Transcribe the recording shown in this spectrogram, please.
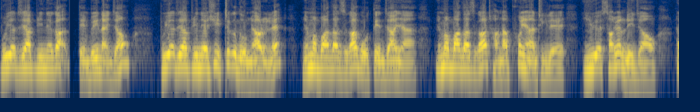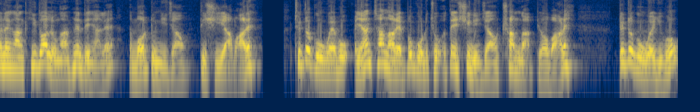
ဘူရတရားပြည်နယ်ကသင်ပေးနိုင်ကြောင်း ဘူရတရားပြည်နယ်ရှိတက္ကသိုလ်များတွင်လည်းမြန်မာဘာသာစကားကိုသင်ကြားရန်မြန်မာဘာသာစကားဌာနဖွင့်ရန်အထိလည်းရည်ရွယ်ဆောင်ရွက်နေကြောင်းနှစ်နိုင်ငံခီးသွွားလုပ်ငန်းမြင့်တင်ရန်လည်းသဘောတူညီကြောင်းသိရှိရပါတယ်။ TikTok ကိုဝယ်ဖို့အရန်ချမ်းသာတဲ့ပုံကိုယ်တချို့အသင့်ရှိနေကြောင်း Trump ကပြောပါတယ်။ TikTok ကိုဝယ်ယူဖို့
